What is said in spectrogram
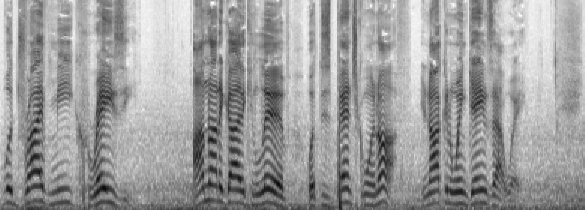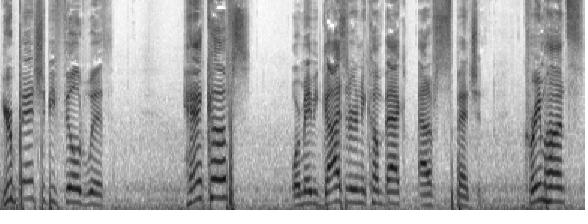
will drive me crazy. I'm not a guy that can live with this bench going off. You're not going to win games that way. Your bench should be filled with handcuffs or maybe guys that are going to come back out of suspension. Kareem Hunts,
